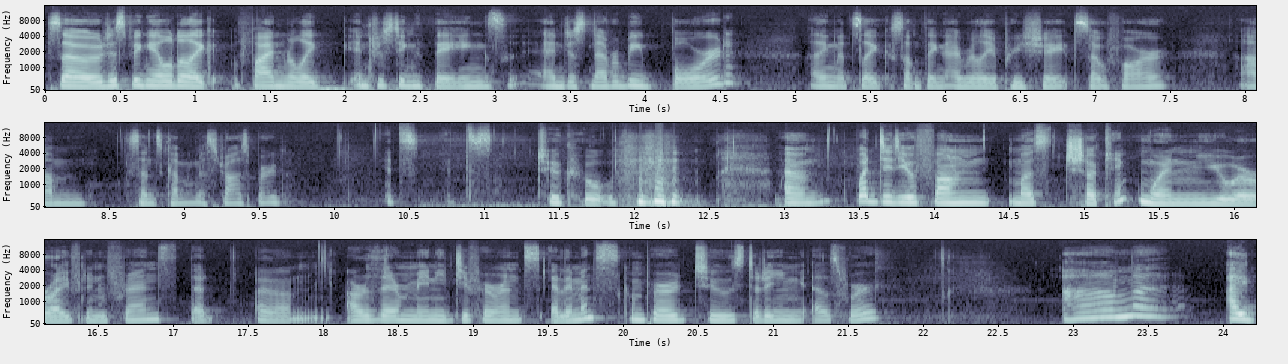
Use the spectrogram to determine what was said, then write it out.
So just being able to like find really interesting things and just never be bored. I think that's like something I really appreciate so far um, since coming to Strasbourg. It's it's too cool. um, what did you find most shocking when you arrived in France? That um, are there many different elements compared to studying elsewhere? Um, I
